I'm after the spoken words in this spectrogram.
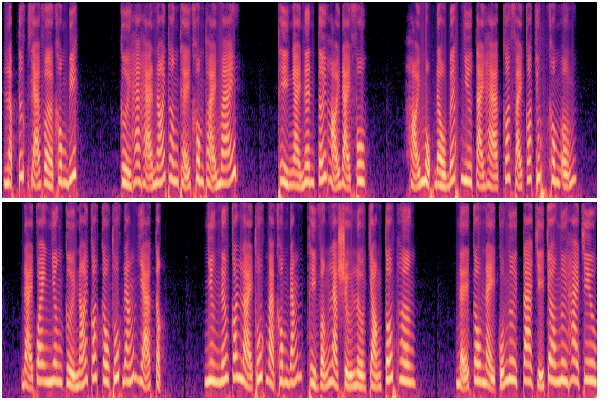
lập tức giả vờ không biết, cười ha hả nói thân thể không thoải mái, thì ngài nên tới hỏi đại phu. Hỏi một đầu bếp như tại hạ có phải có chút không ổn. Đại quan nhân cười nói có câu thuốc đắng giả tật. Nhưng nếu có loại thuốc mà không đắng thì vẫn là sự lựa chọn tốt hơn. Nể câu này của ngươi ta chỉ cho ngươi hai chiêu.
